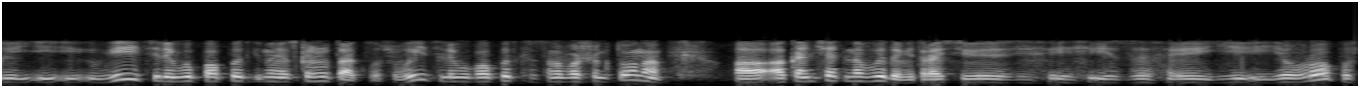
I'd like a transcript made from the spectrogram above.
и, видите ли вы попытки, ну, я скажу так лучше, видите ли вы попытки страны Вашингтона э, окончательно выдавить Россию из, из, из Европы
